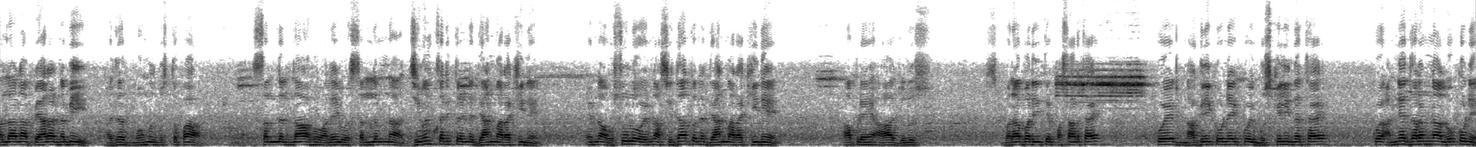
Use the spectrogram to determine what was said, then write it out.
અલ્લાહના પ્યારા નબી હજરત મોહમ્મદ મુસ્તફા સલ્લાહ અલૈહિ વસલ્લમના જીવન ચરિત્રને ધ્યાનમાં રાખીને, એમના ઉસૂલો, એમના સિદ્ધાંતોને ધ્યાનમાં રાખીને આપણે આ જુલુસ બરાબર રીતે પસાર થાય. કોઈ નાગરિકોને કોઈ મુશ્કેલી ન થાય, કોઈ અન્ય ધર્મના લોકોને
